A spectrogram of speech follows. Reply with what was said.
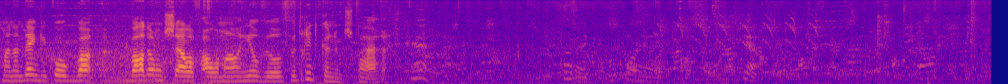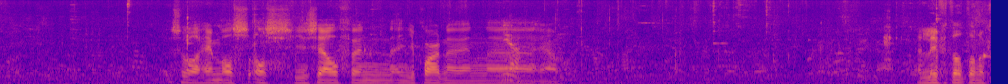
maar dan denk ik ook, we hadden onszelf allemaal heel veel verdriet kunnen besparen. Ja. Dat denk ik ook wel, ja. Ja. Zowel hem als, als jezelf en, en je partner. En, eh, Ja. ja. En levert dat dan nog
